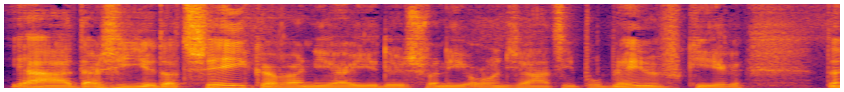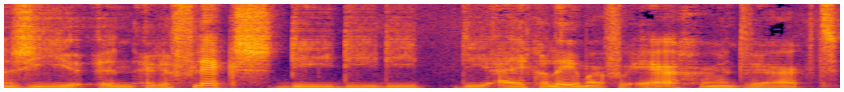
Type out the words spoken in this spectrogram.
ja, daar zie je dat zeker wanneer je dus, wanneer organisaties in problemen verkeren, dan zie je een reflex die, die, die, die eigenlijk alleen maar verergerend werkt.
